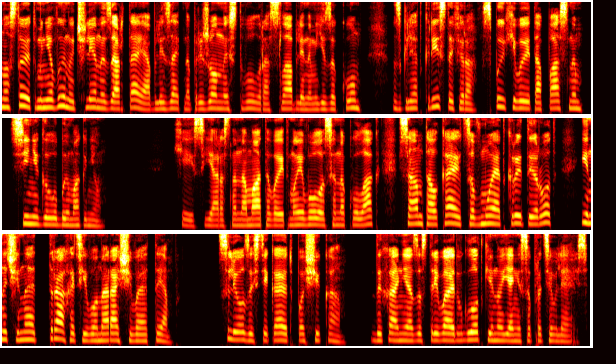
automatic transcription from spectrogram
Но стоит мне вынуть член изо рта и облизать напряженный ствол расслабленным языком, взгляд Кристофера вспыхивает опасным сине-голубым огнем. Хейс яростно наматывает мои волосы на кулак, сам толкается в мой открытый рот и начинает трахать его, наращивая темп. Слезы стекают по щекам. Дыхание застревает в глотке, но я не сопротивляюсь.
